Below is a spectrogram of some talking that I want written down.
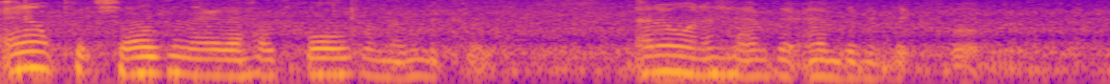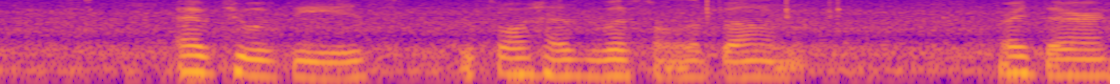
I don't put shells in there that has holes in them because I don't want to have their abdomens exposed. I have two of these. This one has this on the bottom right there.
